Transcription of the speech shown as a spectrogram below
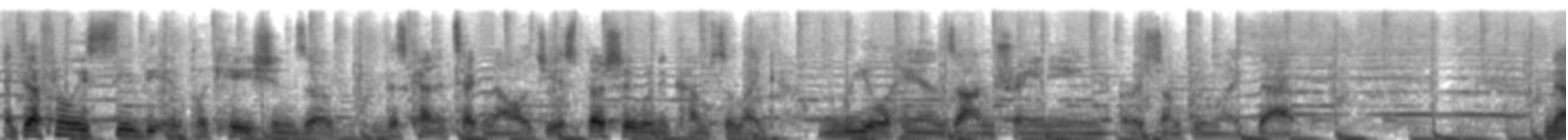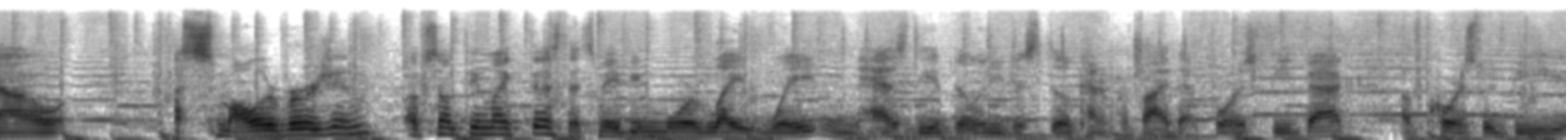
I definitely see the implications of this kind of technology, especially when it comes to like real hands-on training or something like that. Now, a smaller version of something like this that's maybe more lightweight and has the ability to still kind of provide that force feedback, of course would be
